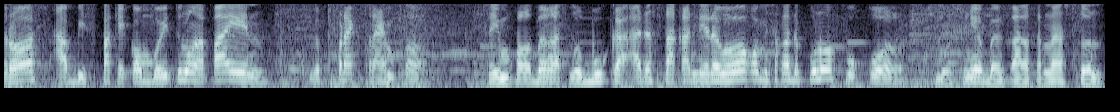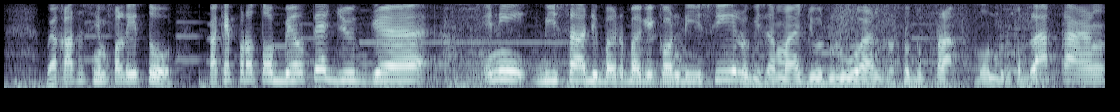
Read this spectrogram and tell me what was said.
Terus abis pakai combo itu lo ngapain? Geprek trample simple banget lo buka ada stakan di bawah kalau misalkan ada penuh pukul. Musuhnya bakal kena stun bakal sesimpel itu. Pakai proto beltnya juga ini bisa di berbagai kondisi. Lo bisa maju duluan terus lo geprak mundur ke belakang.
